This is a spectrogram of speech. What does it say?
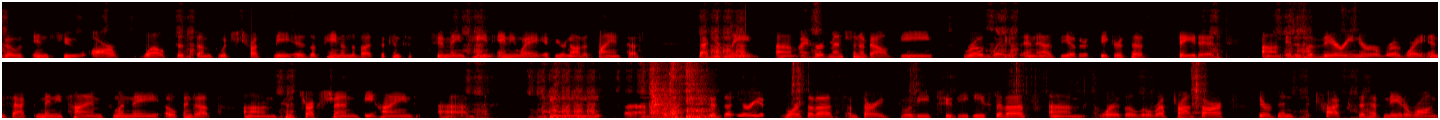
goes into our well systems, which trust me is a pain in the butt to to maintain anyway if you're not a scientist. Secondly, um, I heard mention about the roadways, and as the other speakers have stated, um, it is a very narrow roadway. In fact, many times when they opened up um, construction behind um, the, uh, the area north of us, I'm sorry, it would be to the east of us, um, where the little restaurants are. There have been trucks that have made a wrong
